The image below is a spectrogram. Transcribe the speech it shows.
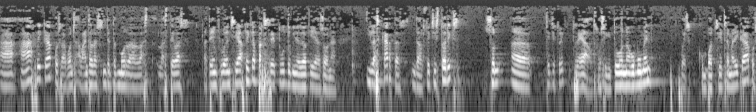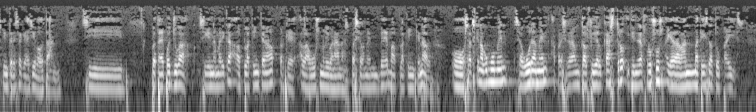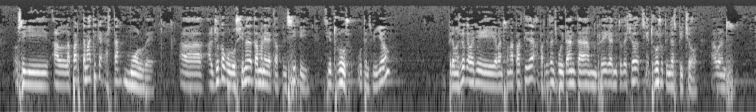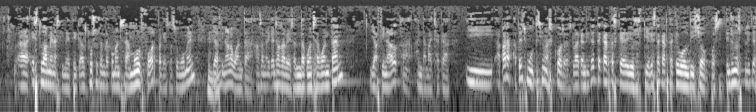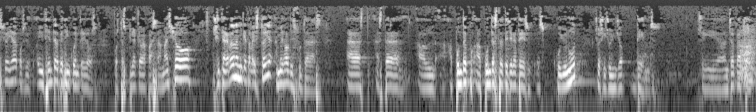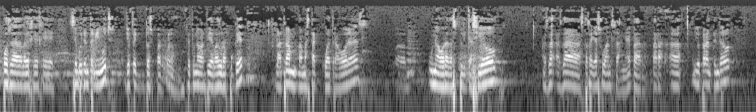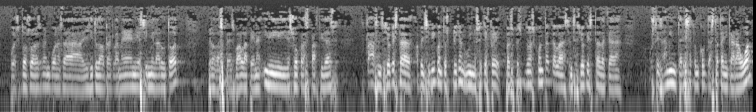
a, a Àfrica doncs llavors abans hauràs intentat moure les, les teves, la teva influència a Àfrica per ser tu el dominador d'aquella zona. I les cartes dels fets històrics són eh, fets històrics reals. O sigui tu en algun moment pues, com pots si ets americà pues, t'interessa que hi hagi l'OTAN si... però també pots jugar siguin americà al pla quinquenal perquè a l'abús no li va anar especialment bé amb el pla quinquenal o saps que en algun moment segurament apareixerà un tal Fidel Castro i tindràs russos allà davant mateix del teu país. O sigui, la part temàtica està molt bé. Uh, el joc evoluciona de tal manera que al principi si ets rus ho tens millor però a mesura que vagi avançant la partida a partir dels anys 80 amb Reagan i tot això si ets rus ho tindràs pitjor. Llavors uh, és totalment asimètric. Els russos han de començar molt fort perquè és el seu moment uh -huh. i al final aguantar. Els americans al revés han de començar aguantant i al final eh, han de matxacar. I a part aprens moltíssimes coses. La quantitat de cartes que dius hòstia, aquesta carta què vol dir això? Pues, tens una explicació ja pues, incidente del B52 pues, t'explica què va passar amb això. Si t'agrada una miqueta la història, a més el disfrutaràs. Est- Està, el, el punt de- el punt d'estratègia que té és, és collonut, això sí, és un joc dens. O sigui, en joc que posa la BGG 180 minuts, jo he fet, dos, bueno, he fet una partida va durar poquet, l'altra vam- estar 4 hores, eh, una hora d'explicació, has de, has de, estàs allà suant sang, eh? per, per, eh, jo per entendre'l pues, dues hores ben bones de llegir tot el reglament i assimilar-ho tot, però després val la pena. I això que les partides, clar, la sensació aquesta, al principi quan t'ho expliquen, ui, no sé què fer, però després dones compte que la sensació aquesta de que, ostres, ara m'interessa fer un cop d'estat a Nicaragua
